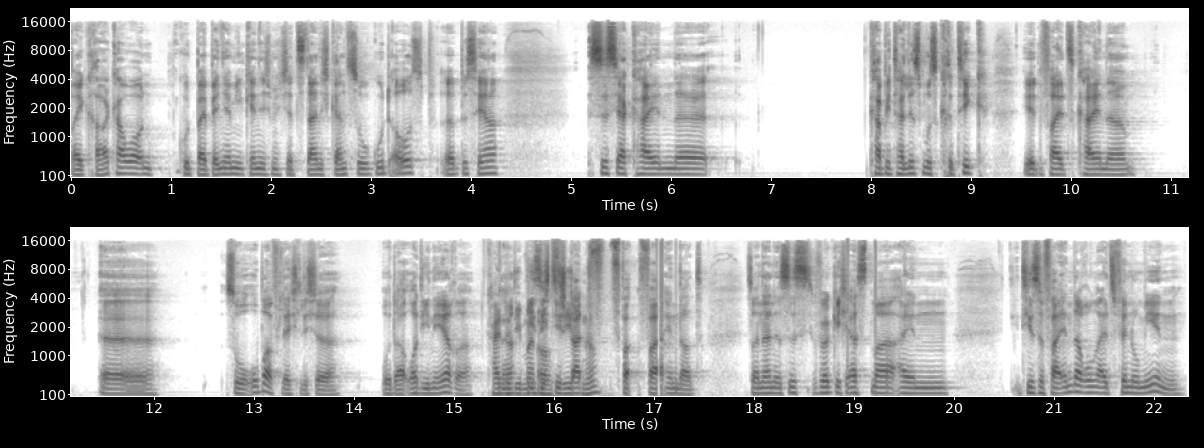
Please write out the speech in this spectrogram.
Bei Krakauer und gut, bei Benjamin kenne ich mich jetzt da nicht ganz so gut aus äh, bisher. Es ist ja keine Kapitalismuskritik, jedenfalls keine äh, so oberflächliche oder ordinäre, keine, ne, die man wie sich die sieht, Stadt ne? ver verändert, sondern es ist wirklich erstmal ein diese Veränderung als Phänomen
